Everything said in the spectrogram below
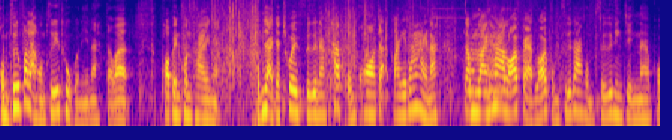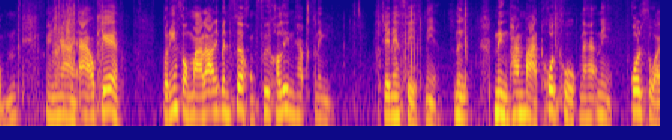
ผมซื้อฝรั่งผมซื้อที่ถูกกว่านี้นะ แต่ว่าพอเป็นคนไทยเนี่ย ผมอยากจะช่วยซื้อนะ ถ้าผมพอจะไปได้นะ กำไรห้าร้อยแปดร้อยผมซื้อได้ผมซื้อจริง ๆ นะครับผมง่ายๆอะโอเค ตัวนี้ส่งมาแล้ว อันนี้เป็นเสื้อของฟิลคอลลินครับนี่เจเนซิสนี่หนึ่งหนึ่งพันบาทโคตรถูกนะฮะนี่โคตรสวย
